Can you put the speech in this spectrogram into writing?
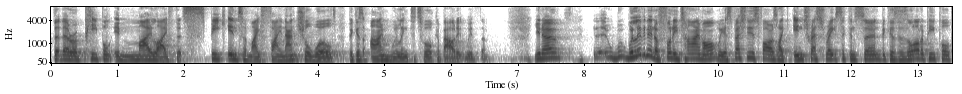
that there are people in my life that speak into my financial world because I'm willing to talk about it with them. You know, we're living in a funny time, aren't we? Especially as far as like interest rates are concerned, because there's a lot of people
